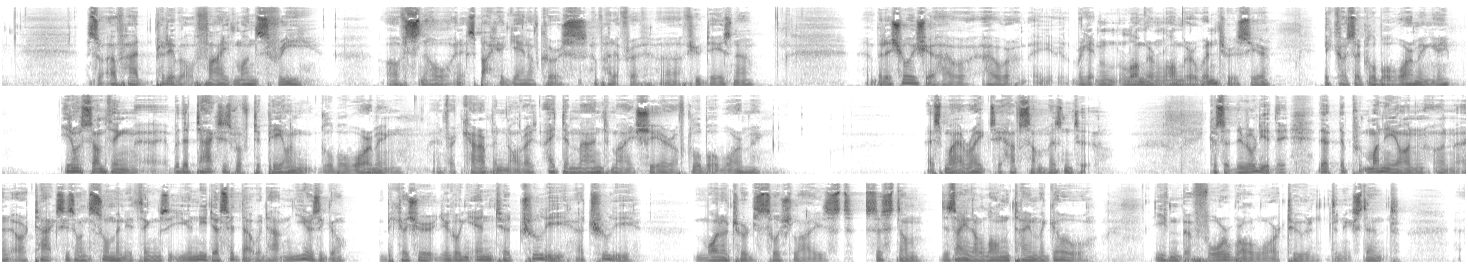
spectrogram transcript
So I've had pretty well five months free of snow, and it's back again, of course. I've had it for a, a few days now. But it shows you how, how we're, getting longer and longer winters here because of global warming, eh? You know something, uh, with the taxes we have to pay on global warming and for carbon and all that, I demand my share of global warming. It's my right to have some, isn't it? Because they really they, they, they, put money on on or taxes on so many things that you need. I said that would happen years ago because you're you're going into a truly a truly monitored, socialized system designed a long time ago, even before World War II to an extent.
